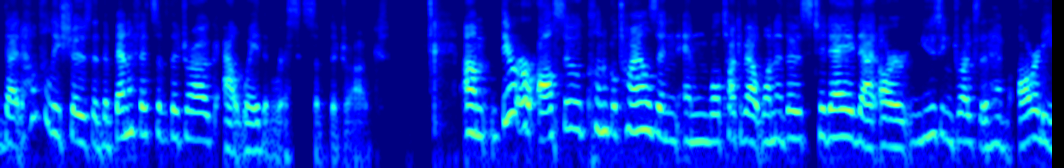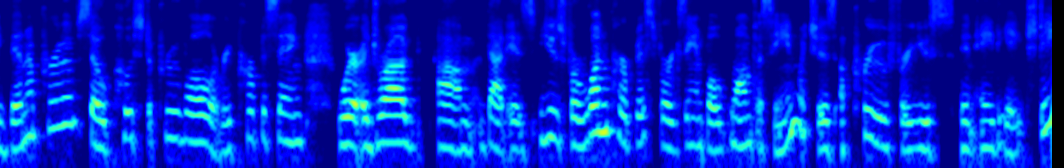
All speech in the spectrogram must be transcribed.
that hopefully shows that the benefits of the drug outweigh the risks of the drug. Um, there are also clinical trials, and, and we'll talk about one of those today, that are using drugs that have already been approved. So, post approval or repurposing, where a drug um, that is used for one purpose, for example, guanfacine, which is approved for use in ADHD,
